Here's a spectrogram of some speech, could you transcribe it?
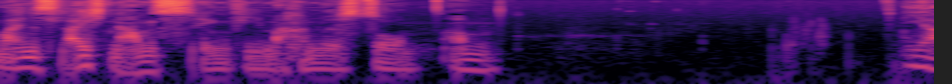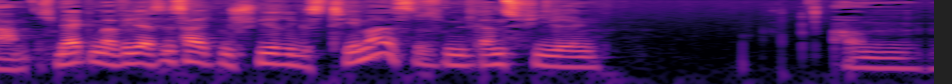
meines Leichnams irgendwie machen müsst. So, ähm, ja, ich merke immer wieder, es ist halt ein schwieriges Thema. Es ist mit ganz vielen ähm,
